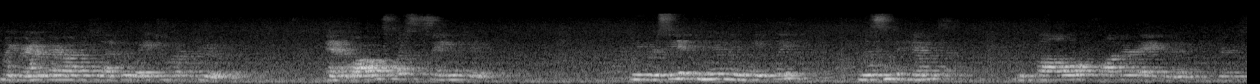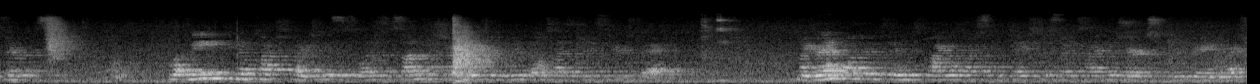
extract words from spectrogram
My grandmother always led the way to her pew. And it always was the same pew. We received communion weekly, listened to hymns, and followed Father Agnew through the service. What made me feel touched by Jesus was the sun was shining through the windows as it is here today. My grandfather was in his final resting place just outside the church in the graveyard.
